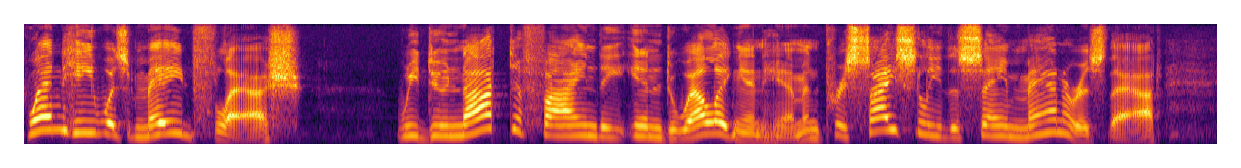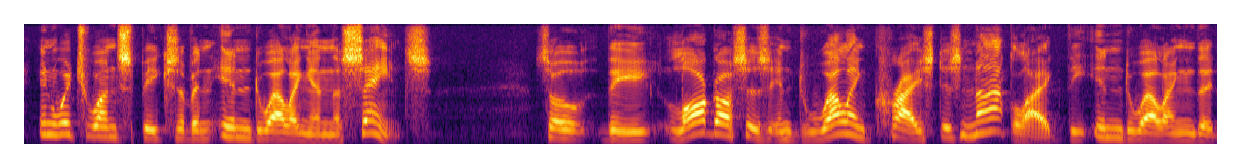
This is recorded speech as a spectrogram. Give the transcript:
When he was made flesh, we do not define the indwelling in him in precisely the same manner as that in which one speaks of an indwelling in the saints. So the Logos' indwelling Christ is not like the indwelling that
